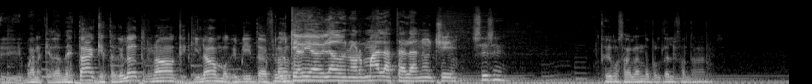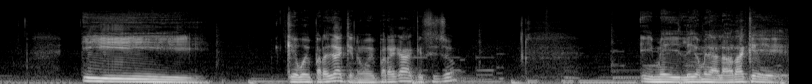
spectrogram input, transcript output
Y bueno, que dónde está, que esto, que el otro, no, que quilombo, que pito de flauta. ¿Usted había hablado normal hasta la noche? Sí, sí. Estuvimos hablando por teléfono toda la noche. Y que voy para allá, que no voy para acá, qué sé yo. Y me, le digo, mira, la verdad que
